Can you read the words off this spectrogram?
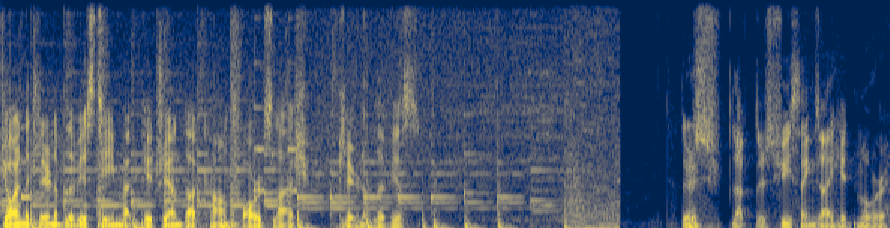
Join the Clear and Oblivious team at patreon.com forward slash clear and oblivious. There's look, there's few things I hate more,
